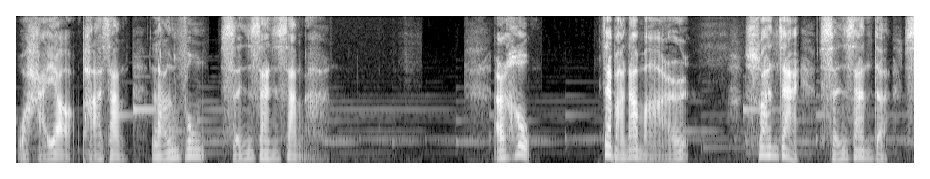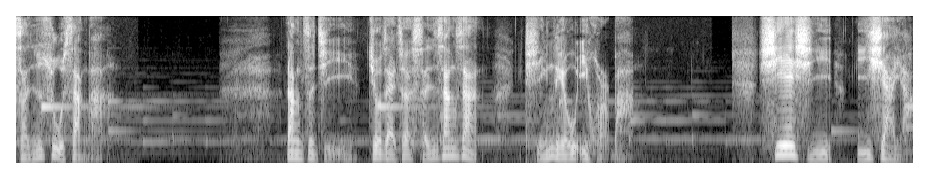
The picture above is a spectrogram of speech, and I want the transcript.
我还要爬上南峰神山上啊，而后再把那马儿拴在神山的神树上啊，让自己就在这神山上停留一会儿吧，歇息一下呀。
